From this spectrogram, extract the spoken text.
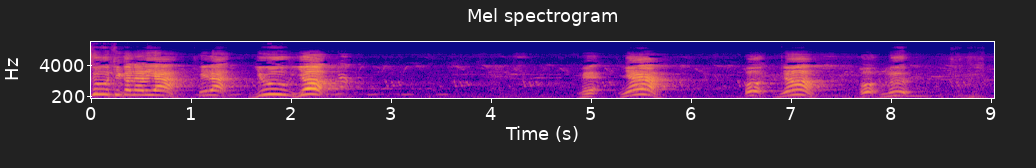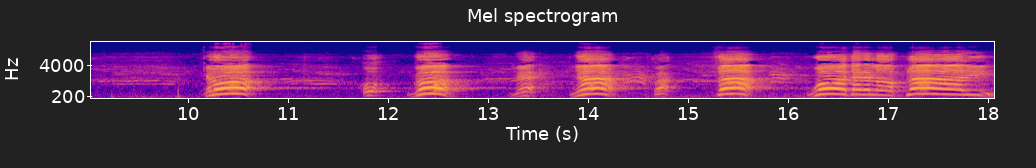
su thì con này à thế là you yo mẹ nha ô nha ô mự hello ô go mẹ nha và ra wo ta là bloody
